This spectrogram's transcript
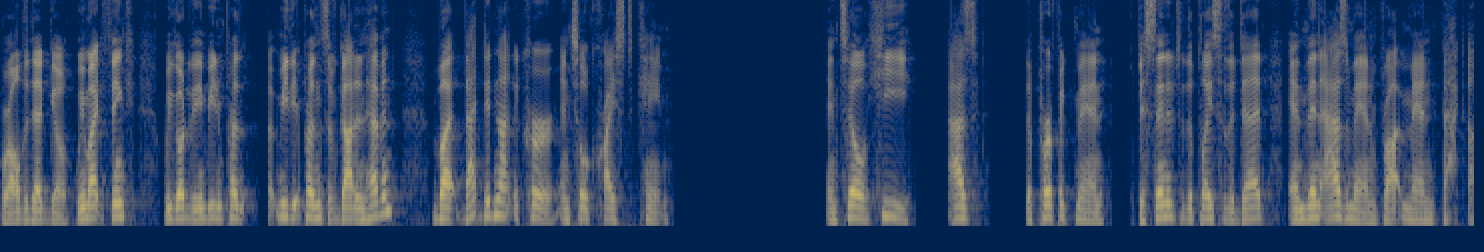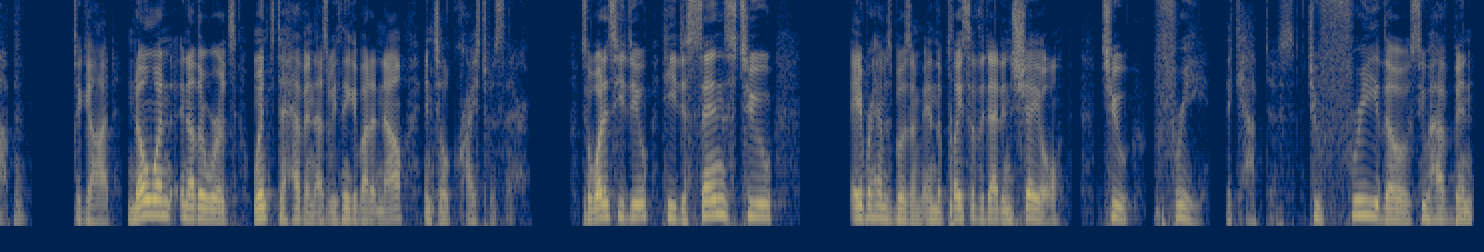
where all the dead go. We might think we go to the immediate, pres- immediate presence of God in heaven, but that did not occur until Christ came. Until he, as the perfect man, descended to the place of the dead, and then as man brought man back up to God. No one, in other words, went to heaven as we think about it now until Christ was there. So what does he do? He descends to Abraham's bosom in the place of the dead in Sheol to free the captives, to free those who have been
